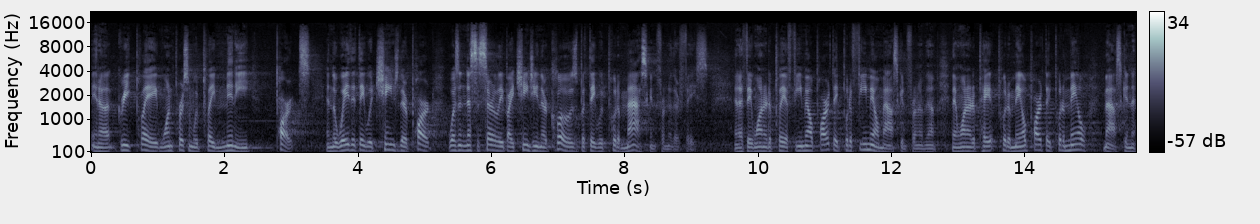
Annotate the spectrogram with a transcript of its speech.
in a Greek play, one person would play many parts. And the way that they would change their part wasn't necessarily by changing their clothes, but they would put a mask in front of their face. And if they wanted to play a female part, they'd put a female mask in front of them. If they wanted to pay, put a male part, they'd put a male mask. And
